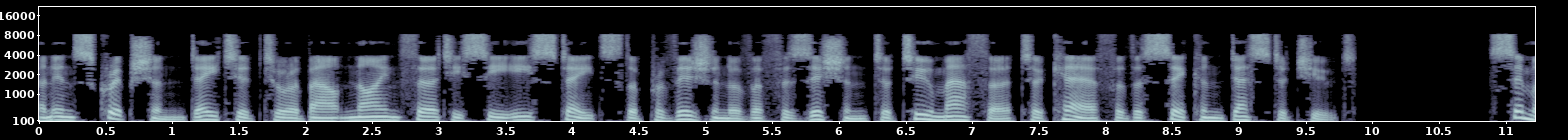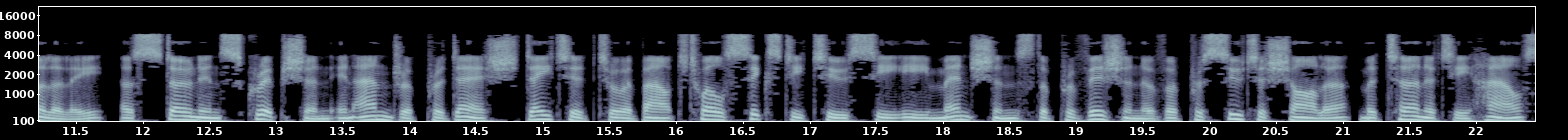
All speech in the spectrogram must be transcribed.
An inscription dated to about 930 CE states the provision of a physician to two matha to care for the sick and destitute. Similarly, a stone inscription in Andhra Pradesh dated to about 1262 CE mentions the provision of a prasutashala maternity house,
